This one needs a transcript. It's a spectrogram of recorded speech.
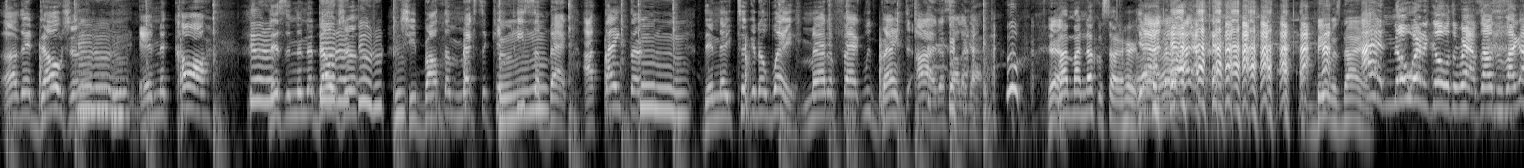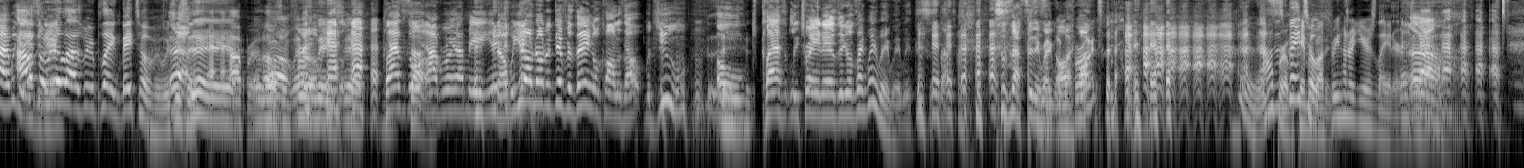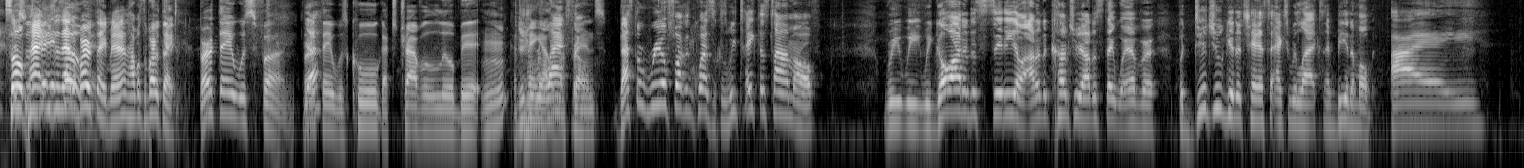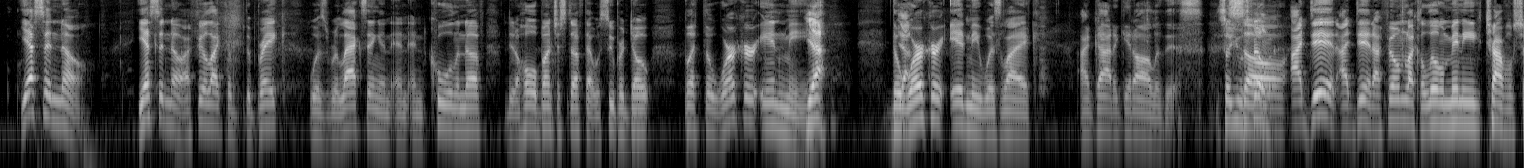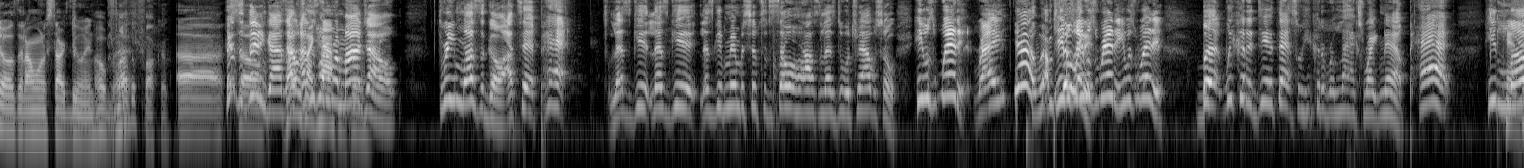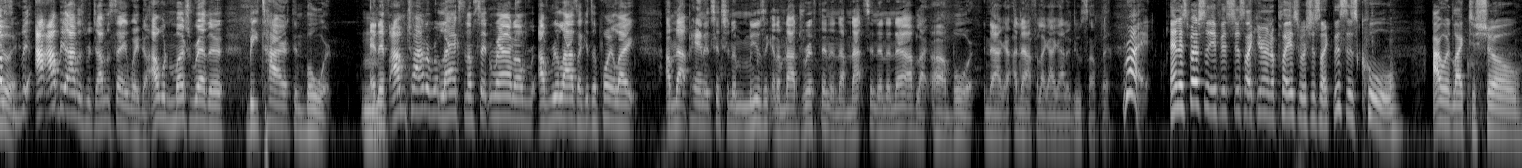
of that Doja in the car. Listening to Doja. She brought the Mexican pizza back. I thanked her. Then they took it away. Matter of fact, we banked it. All right, that's all I got. Yeah. My, my knuckles started hurting. Yeah, I, know. I, Beat was dying. I had nowhere to go with the raps. I was just like, all right, we can I also realized we were playing Beethoven, which Yeah. is an Yeah, yeah, yeah. opera. It Oh, was Oh, a well, yeah. Classical Sorry. opera. I mean, you know, but you don't know the difference. They ain't gonna call us out. But you, old classically trained as it was like, wait, wait, wait, wait. This is not. This is not sitting right with my heart. This is Opera came Beethoven. about 300 years later. so, This was Pat, you just had a birthday, man. How was the birthday? Birthday was fun. Yeah? Birthday was cool. Got to travel a little bit. Got to Mm-hmm. Did hang you out with relax, my though? That's the real fucking question because we take this time off. We, we we go out of the city or out of the country, out of the state, wherever. But did you get a chance to actually relax and be in the moment? I yes and no. Yes and no. I feel like the the break was relaxing and, and, and cool enough. Did a whole bunch of stuff that was super dope. But the worker in me, Yeah. the yeah. worker in me was like, I gotta get all of this. So you was so filming it? I did, I did. I filmed like a little mini travel show that I want to start doing. oh man. Motherfucker. Uh, Here's the thing, guys. I, was I like just want to remind y'all. Three months ago, I said, Pat, let's get let's get let's get membership to the Soho House and let's do a travel show. He was with it, right? Yeah, I'm still He was, he with was it. ready. He was ready. But we could have did that so he could have relaxed right now. Pat, he do loves. it. I, I'll be honest with you. I'm the same way though. I would much rather be tired than bored. Mm. And if I'm trying to relax and I'm sitting around, I'm, I realize I get to a point like I'm not paying attention to music and I'm not drifting and I'm not sitting in the now. I'm like, oh, I'm bored. Now I, got, now I feel like I got to do something. Right. And especially if it's just like you're in a place where it's just like, this is cool. I would like to show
